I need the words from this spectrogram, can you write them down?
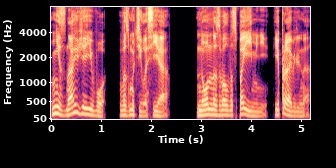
Не знаю я его, возмутилась я. Но он назвал вас по имени, и правильно.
